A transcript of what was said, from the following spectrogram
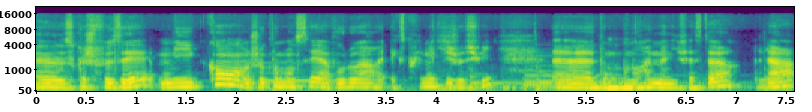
euh, ce que je faisais. Mais quand je commençais à vouloir exprimer qui je suis, donc mon aura de manifesteur, là,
